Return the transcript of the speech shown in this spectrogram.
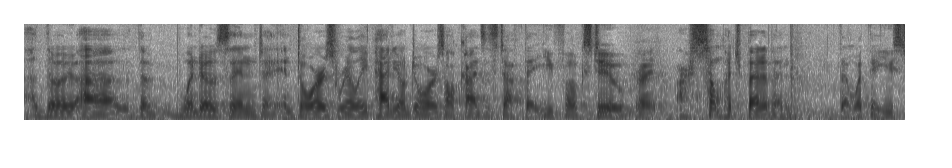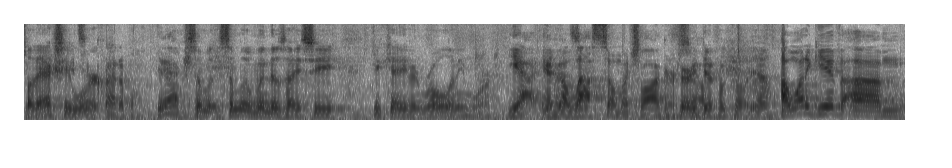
uh, the uh, the windows and and doors, really patio doors, all kinds of stuff that you folks do, Right. are so much better than than what they used to. Well, they be. actually it's work. Incredible. You They know, actually- some of, some of the windows I see, you can't even roll anymore. yeah, and Yeah, they'll last so much longer. Very so. difficult. Yeah. I want to give um,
